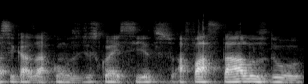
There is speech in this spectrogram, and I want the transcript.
se casar com os desconhecidos, afastá-los do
